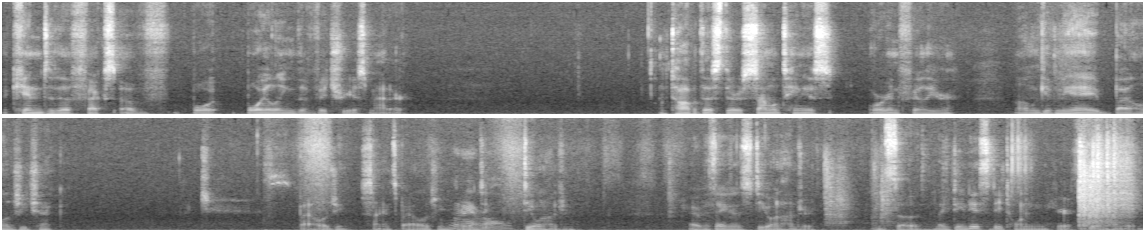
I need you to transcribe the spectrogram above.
akin to the effects of bo- boiling the vitreous matter. On top of this, there's simultaneous organ failure. Um, give me a biology check. Biology, science biology. What do I D- roll? D100. Everything is D100. And so, like D&D is D20, and here it's D100.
